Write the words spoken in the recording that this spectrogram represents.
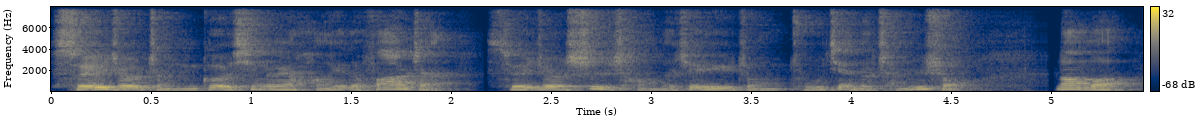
随着整个新能源行业的发展，随着市场的这一种逐渐的成熟。那么，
